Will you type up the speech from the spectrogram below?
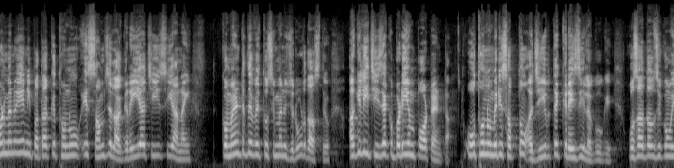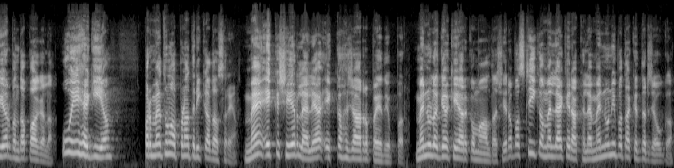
ਹੁਣ ਮੈਨੂੰ ਇਹ ਨਹੀਂ ਪਤਾ ਕਿ ਤੁਹਾਨੂੰ ਇਹ ਸਮਝ ਲੱਗ ਰਹੀ ਆ ਚੀਜ਼ ਜਾਂ ਨਹੀਂ। ਕਮੈਂਟ ਦੇ ਵਿੱਚ ਤੁਸੀਂ ਮੈਨੂੰ ਜਰੂਰ ਦੱਸ ਦਿਓ। ਅਗਲੀ ਚੀਜ਼ ਇੱਕ ਬੜੀ ਇੰਪੋਰਟੈਂਟ ਆ। ਉਹ ਤੁਹਾਨੂੰ ਮੇਰੀ ਸਭ ਤੋਂ ਅਜੀਬ ਤੇ ਕ੍ਰੇਜ਼ੀ ਲੱਗੂਗੀ। ਹੋ ਸਕਦਾ ਤੁਸੀਂ ਕਹੋ, ਯਾਰ ਬੰਦਾ ਪਾਗਲ ਆ। ਉਹ ਇਹ ਹੈਗੀ ਆ ਪਰ ਮੈਂ ਤੁਹਾਨੂੰ ਆਪਣਾ ਤਰੀਕਾ ਦੱਸ ਰਿਹਾ। ਮੈਂ ਇੱਕ ਸ਼ੇਅਰ ਲੈ ਲਿਆ 1000 ਰੁਪਏ ਦੇ ਉੱਪਰ। ਮੈਨੂੰ ਲੱਗਿਆ ਕਿ ਯਾਰ ਕਮਾਲ ਦਾ ਸ਼ੇਅਰ ਆ। ਬਸ ਠੀਕ ਆ, ਮੈਂ ਲੈ ਕੇ ਰੱਖ ਲਿਆ। ਮੈਨੂੰ ਨਹੀਂ ਪਤਾ ਕਿੱਧਰ ਜਾਊਗਾ।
